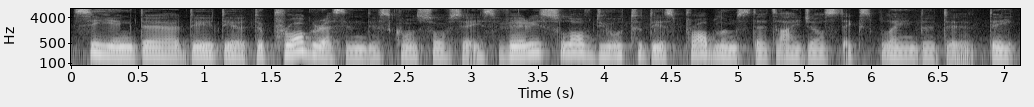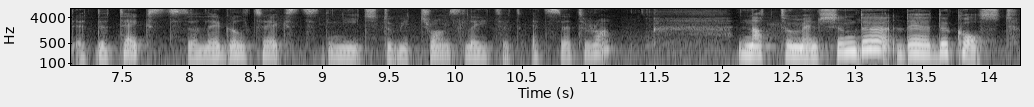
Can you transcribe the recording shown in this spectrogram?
seeing the, the, the, the, progress in this consortia is very slow due to these problems that I just explained. The, the, the texts, the legal texts needs to be translated, etc. Not to mention the, the, the cost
